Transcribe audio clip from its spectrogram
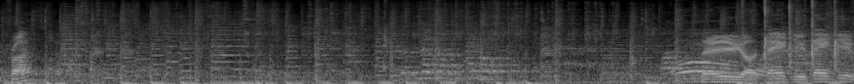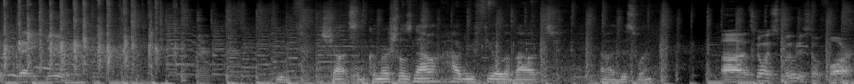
you. Front? There you go. Thank you, thank you, thank you. You've shot some commercials now. How do you feel about uh, this one? Uh, it's going smoothly so far.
